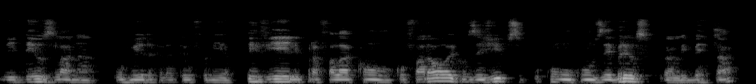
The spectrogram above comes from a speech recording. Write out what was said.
e Deus lá na por meio daquela teofonia envia ele para falar com, com o faraó e com os egípcios, com, com os hebreus para libertar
